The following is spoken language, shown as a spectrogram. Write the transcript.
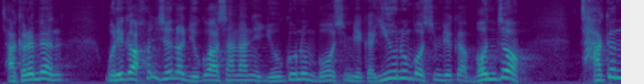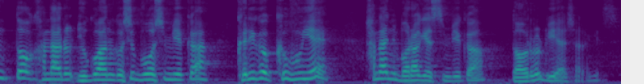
자 그러면 우리가 헌신을 요구하사 하나님 요구는 무엇입니까? 이유는 무엇입니까? 먼저 작은 떡 하나를 요구하는 것이 무엇입니까? 그리고 그 후에 하나님 뭐라 하겠습니까? 너를 위하여라겠습니다.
